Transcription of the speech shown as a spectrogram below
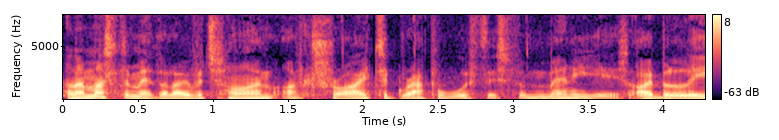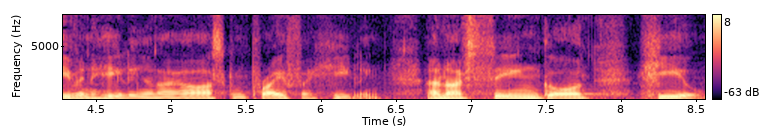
And I must admit that over time, I've tried to grapple with this for many years. I believe in healing and I ask and pray for healing. And I've seen God heal,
